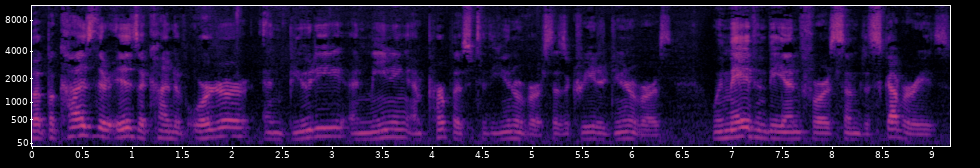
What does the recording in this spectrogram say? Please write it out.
but because there is a kind of order and beauty and meaning and purpose to the universe as a created universe, we may even be in for some discoveries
